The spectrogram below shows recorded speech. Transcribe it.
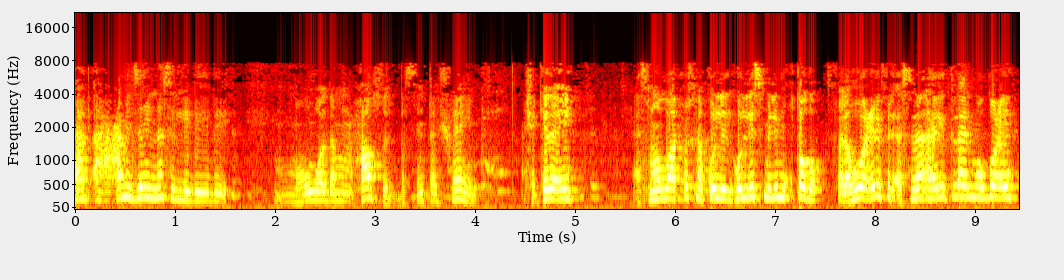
ابقى عامل زي الناس اللي بي بي ما هو ده حاصل بس انت مش فاهم. عشان كده إيه؟ اسماء الله الحسنى كل كل اسم ليه مقتضى. فلو هو عرف الاسماء هتلاقي الموضوع إيه؟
